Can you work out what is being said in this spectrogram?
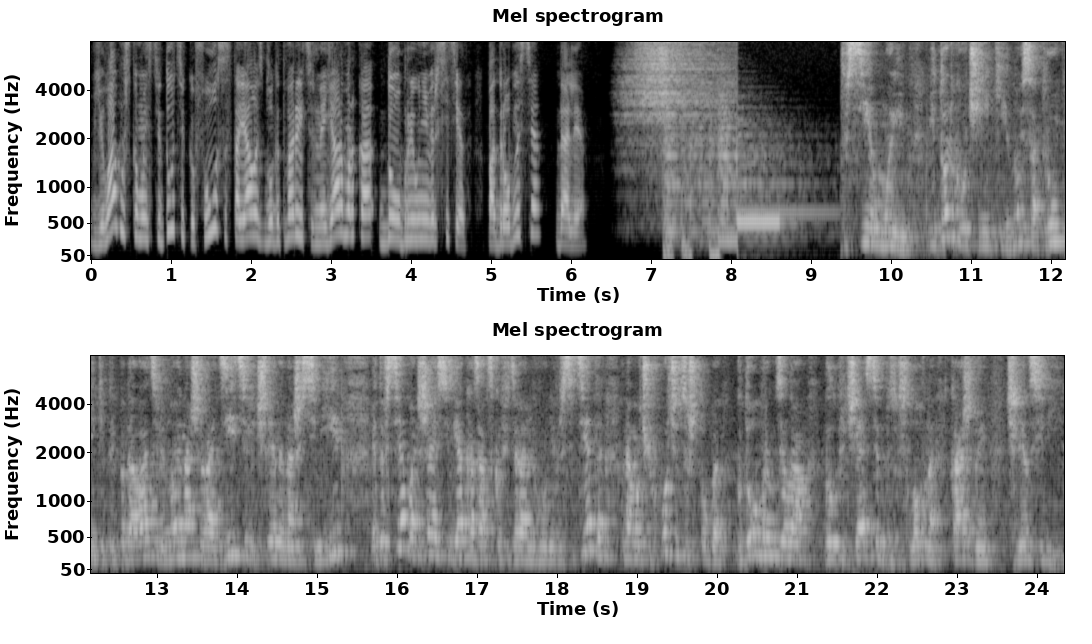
В Елабужском институте КФУ состоялась благотворительная ярмарка «Добрый университет». Подробности далее. Все мы, не только ученики, но и сотрудники, преподаватели, но и наши родители, члены нашей семьи, это вся большая семья Казанского федерального университета. И нам очень хочется, чтобы к добрым делам был причастен, безусловно, каждый член семьи.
